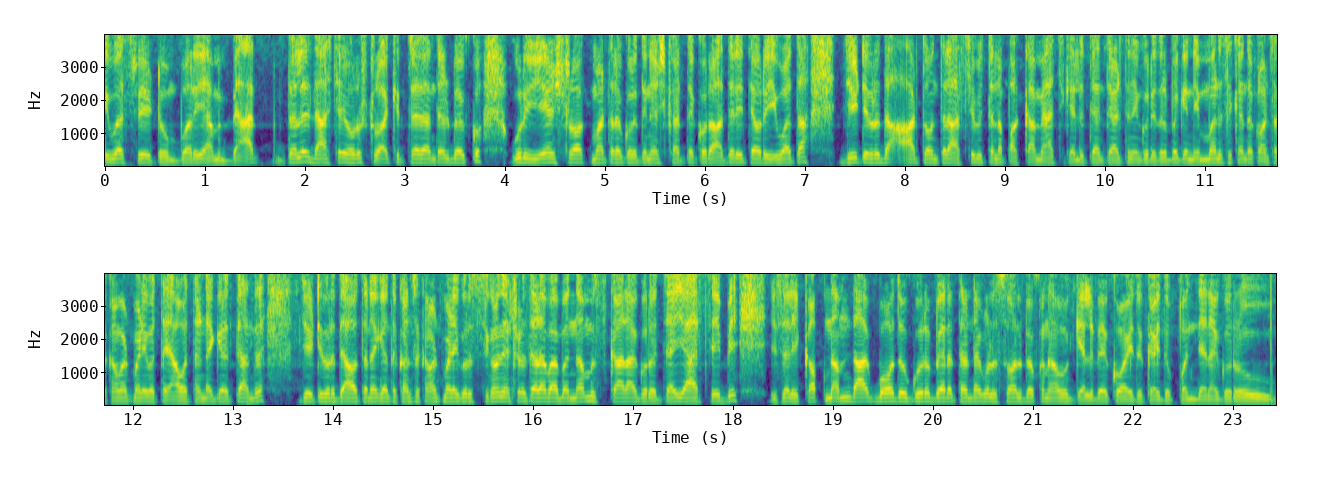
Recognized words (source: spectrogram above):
ರಿವರ್ಸ್ ಸ್ವೀಟು ಬರೀ ಆಮೇಲೆ ಬ್ಯಾಕ್ದಲ್ಲೇ ಜಾಸ್ತಿ ಅವರು ಸ್ಟ್ರೋಕ್ ಇರ್ತಾರೆ ಅಂತ ಹೇಳಬೇಕು. ಗುರು ಏನು ಸ್ಟ್ರೋಕ್ ಮಾಡ್ತಾರೆ ಗುರು ದಿನೇಶ್ ಕಾರ್ತಿಕ್ ಅವರು, ಅದೇ ರೀತಿ ಅವರು ಇವತ್ತು ಜಿ ಟಿ ವಿರುದ್ಧ ಆಡ್ತು ಅಂತಾರೆ ಆರ್ ಸಿ ತಂಡ ಪಕ್ಕ ಮ್ಯಾಚ್ ಗೆಲ್ಲುತ್ತೆ ಅಂತ ಹೇಳ್ತೀನಿ ಗುರು. ಇದ್ರ ಬಗ್ಗೆ ನಿಮ್ಮ ಅನಿಸಿಕೆ ಅಂತ ಕಾಣಿಸೋ ಕಮೆಂಟ್ ಮಾಡಿ. ಇವತ್ತು ಯಾವ ತಂಡ ಗೆಲ್ಲುತ್ತೆ ಅಂದರೆ ಜಿ ಟಿ ವಿರುದ್ಧ ಯಾವ ತಂಡ ಅಂತ ಕಾಣಿಸೋ ಕಮೆಂಟ್ ಮಾಡಿ. ಗುರು, ಸಿಗೋಣ ಎಷ್ಟು ತಡ ಬಂದು ನಮಸ್ಕಾರ ಗುರು. ಜೈ ಆರ್ ಸಿ ಬಿ. ಈ ಸಲ ಕಪ್ ನಮ್ದಾಗ್ಬೋದು ಗುರು. ಬೇರೆ ತಂಡಗಳು ಸೋಲ್ಬೇಕು. ನಾವು ಗೆಲ್ಲಬೇಕು. ಐದು ಕೈದು ಪಂದ್ಯನ ಗುರು.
